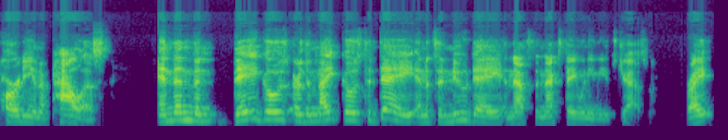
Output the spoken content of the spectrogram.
party in a palace. And then the day goes or the night goes to day, and it's a new day, and that's the next day when he meets Jasmine, right?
